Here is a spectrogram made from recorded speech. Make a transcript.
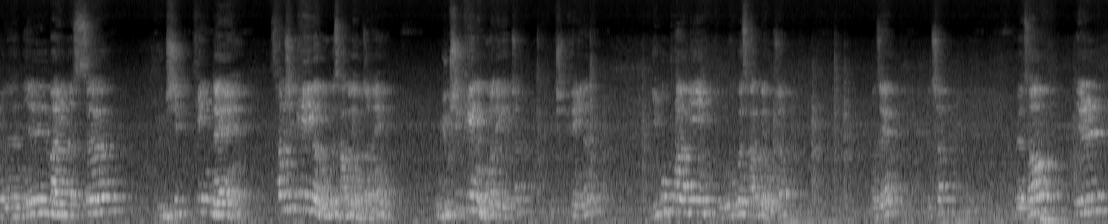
얘는 1 60k인데 30k가 로그 4분의 5잖아요. 60k는 뭐가 되겠죠? 60k는 2 곱하기 로그 4분의 5죠. 맞아요? 그렇죠? 그래서 1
